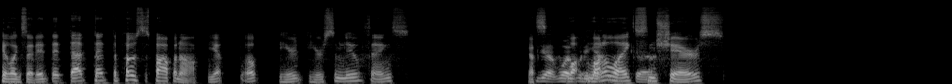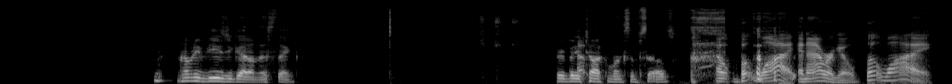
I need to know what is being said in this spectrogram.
Because like I said, it, it, that that the post is popping off. Yep. Oh, here here's some new things. Got got a what- lot, what do lot got? of Like, likes, uh, some shares. How many views you got on this thing? Everybody Uh, talk amongst themselves. Oh, but why? An hour ago. But why?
